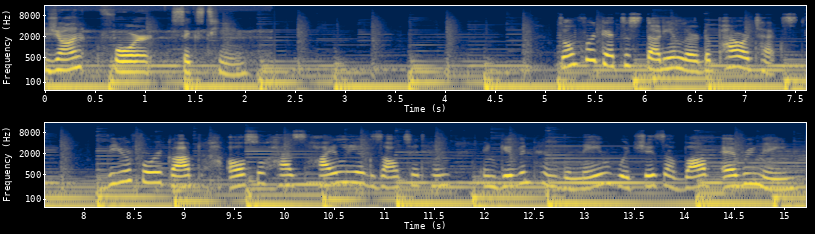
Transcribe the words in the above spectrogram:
John 4 16. Don't forget to study and learn the power text. Therefore, God also has highly exalted him and given him the name which is above every name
